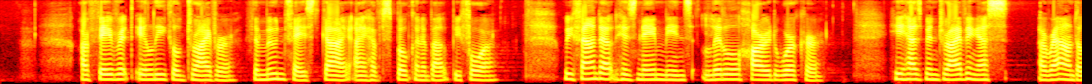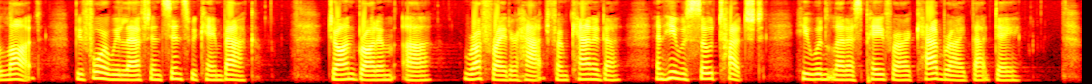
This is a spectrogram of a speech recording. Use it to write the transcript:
our favorite illegal driver, the moon faced guy I have spoken about before. We found out his name means little hard worker. He has been driving us around a lot before we left and since we came back. John brought him a Rough Rider hat from Canada, and he was so touched he wouldn't let us pay for our cab ride that day.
